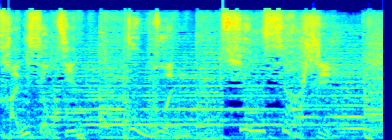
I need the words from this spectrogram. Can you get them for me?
谈笑间，共论天下事。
